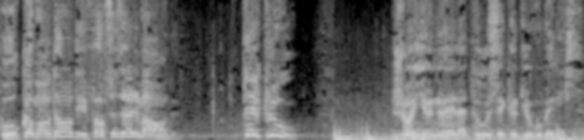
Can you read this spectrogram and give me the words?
Au commandant des forces allemandes, Téclou Joyeux Noël à tous et que Dieu vous bénisse.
